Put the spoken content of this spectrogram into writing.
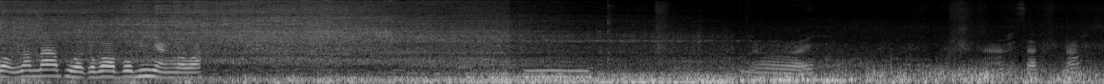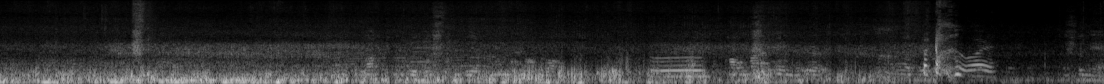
บอกล่ำล่าผัวกับว่าบ่มีหยังหรอวะอืมโอ้ยอะสัตว์เนาะอืม เข้ามาเองเออ โอ้ย เป็นเนี่ย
